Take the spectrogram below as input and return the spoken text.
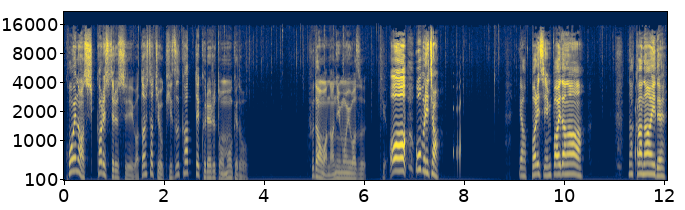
こういうのはしっかりしてるし私たちを気遣ってくれると思うけど。普段は何も言わず。ああオーブリーちゃん。やっぱり心配だな。泣かないで。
